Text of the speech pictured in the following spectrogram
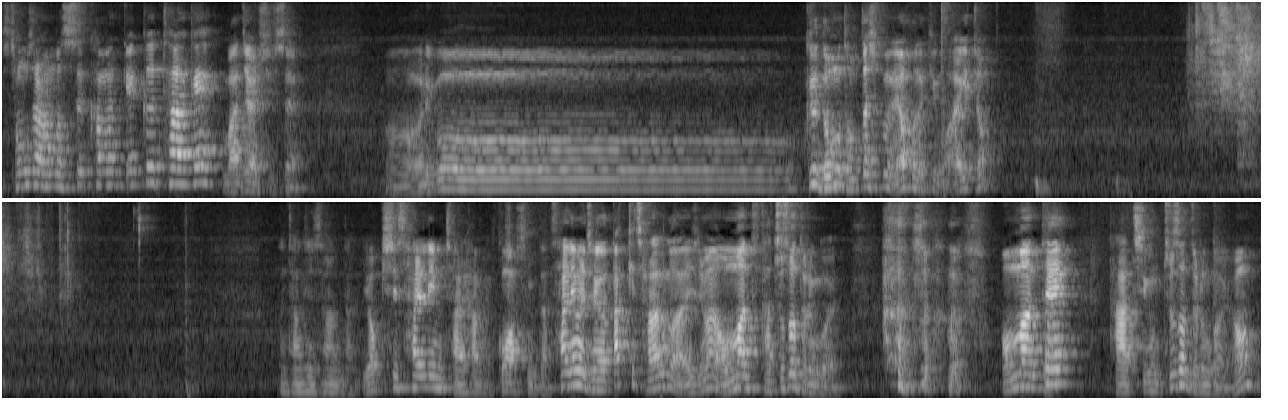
청소를 한번 쓱 하면 깨끗하게 맞이할 수 있어요. 어, 그리고 그 너무 덥다 싶으면 에어컨을 켜고 알겠죠? 당신 사랑한다. 역시 살림 잘하며 고맙습니다. 살림을 제가 딱히 잘하는 건 아니지만 엄마한테 다 주워 들은 거예요. 엄마한테 다 지금 주워 들은 거예요.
